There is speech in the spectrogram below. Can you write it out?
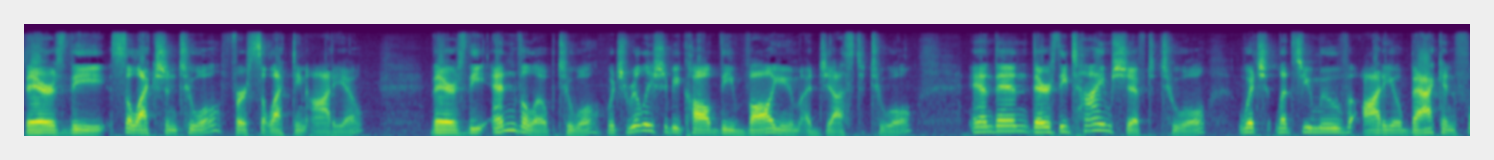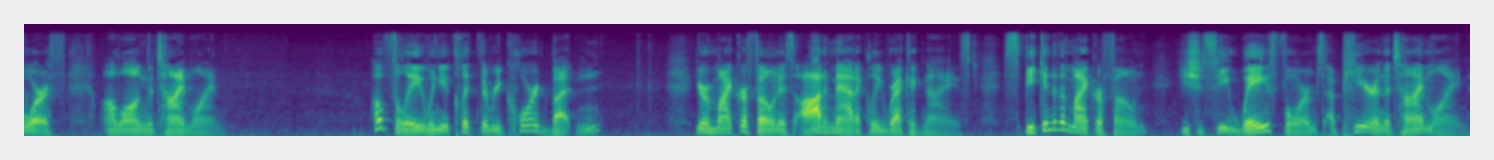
There's the selection tool for selecting audio. There's the envelope tool, which really should be called the volume adjust tool. And then there's the time shift tool, which lets you move audio back and forth along the timeline. Hopefully, when you click the record button, your microphone is automatically recognized. Speak into the microphone. You should see waveforms appear in the timeline.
